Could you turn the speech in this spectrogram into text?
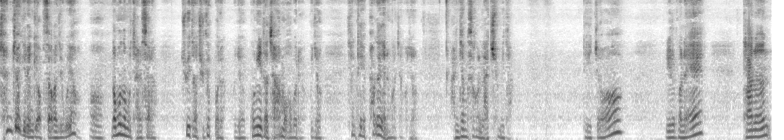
천적 이런 게 없어가지고요. 어, 너무너무 잘 살아. 주위 다 죽여버려. 그죠? 본인이 다 잡아먹어버려. 그죠? 생태계 파괴되는 거죠. 그죠? 안정성을 낮춥니다. 되겠죠? 1번에 다는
